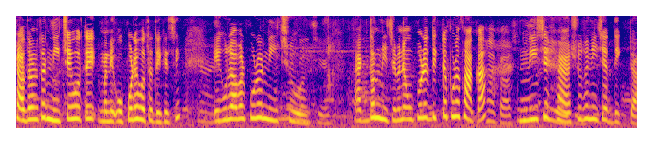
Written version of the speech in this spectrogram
সাধারণত নিচে হতে মানে ওপরে হতে দেখেছি। এগুলো আবার পুরো নিচু। একদম নিচে মানে উপরের দিকটা পুরো ফাঁকা। নিচে হ্যাঁ শুধু নিচের দিকটা।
